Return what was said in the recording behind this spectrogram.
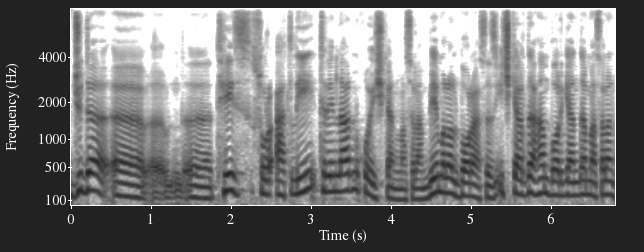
juda e, e, tez sur'atli trenlarni qo'yishgan masalan. Bemalol borasiz. Ichkarida ham borganda masalan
